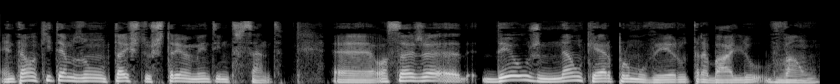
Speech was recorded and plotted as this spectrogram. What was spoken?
Então aqui temos um texto extremamente interessante. Uh, ou seja, Deus não quer promover o trabalho vão.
